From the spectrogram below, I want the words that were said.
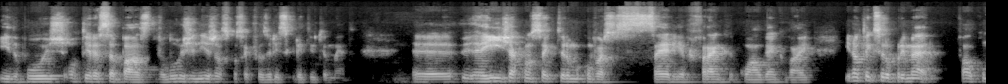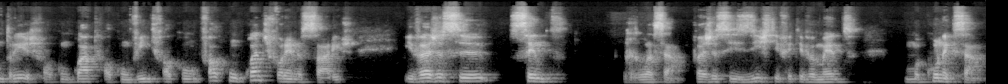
e depois, ao ter essa base de valor, hoje em dia já se consegue fazer isso gratuitamente. Uh, aí já consegue ter uma conversa séria, franca com alguém que vai. E não tem que ser o primeiro. Fale com três, fale com quatro, fale com vinte, fale com, fale com quantos forem necessários e veja se sente relação. Veja se existe efetivamente uma conexão.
